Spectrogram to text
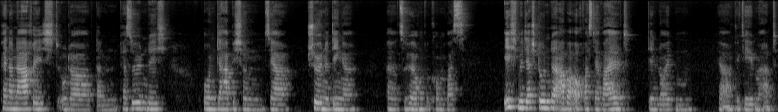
per Nachricht oder dann persönlich. Und da habe ich schon sehr schöne Dinge äh, zu hören bekommen, was ich mit der Stunde, aber auch was der Wald den Leuten ja, gegeben hat.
